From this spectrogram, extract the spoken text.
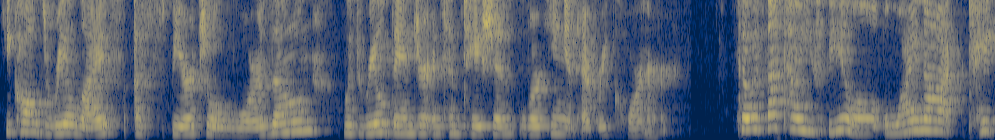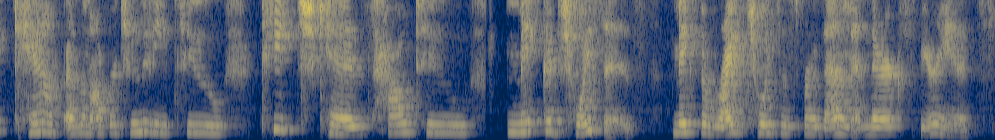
He calls real life a spiritual war zone with real danger and temptation lurking in every corner. So, if that's how you feel, why not take camp as an opportunity to teach kids how to make good choices? Make the right choices for them and their experience.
